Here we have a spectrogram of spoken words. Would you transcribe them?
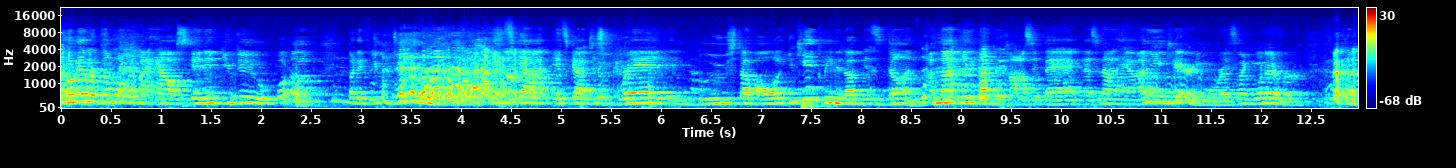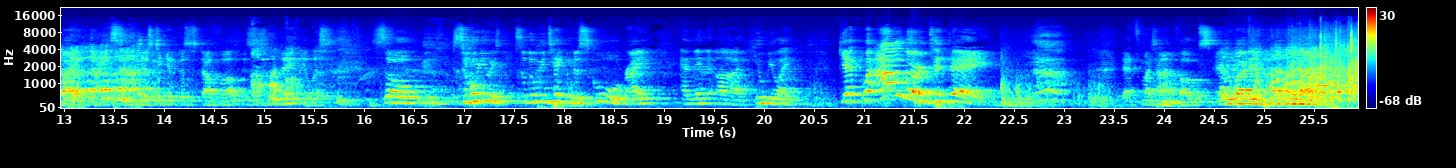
don't ever come over to my house. And if you do, what up? But if you do, it's got it's got just red and blue stuff all over. You can't clean it up. It's done. I'm not getting my deposit back. That's not how. I don't even care anymore. It's like whatever. I'm gonna buy a Dyson just to get this stuff up. This is ridiculous. So, so anyways, so then we take him to school, right? And then uh, he'll be like, "Get what I learned today." That's my time, folks. Everybody, have a good night.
